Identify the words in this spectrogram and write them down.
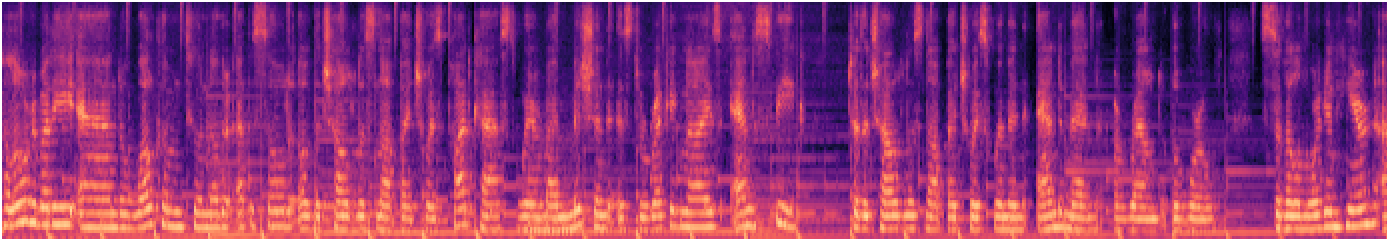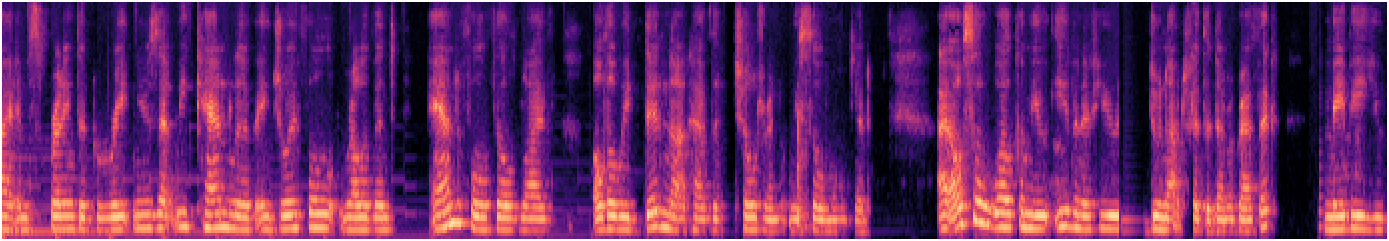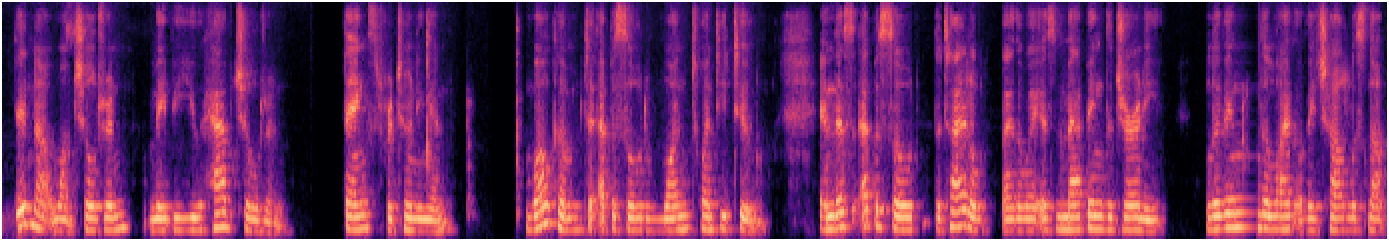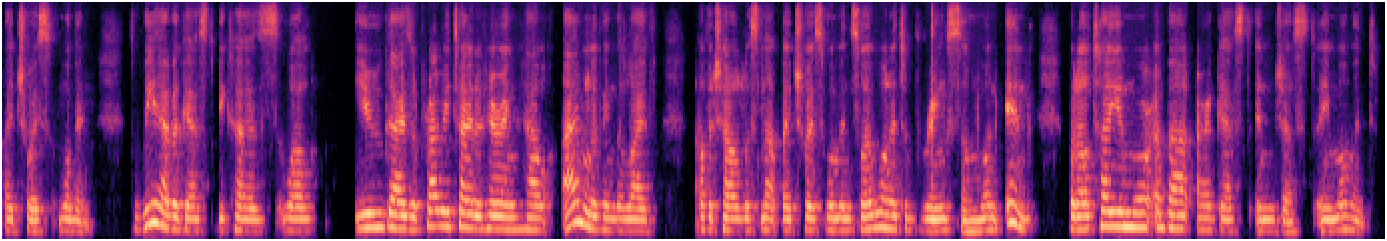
hello, everybody, and welcome to another episode of the Childless Not by Choice podcast, where my mission is to recognize and speak to the childless not by choice women and men around the world. Civilla Morgan here. I am spreading the great news that we can live a joyful, relevant, and fulfilled life, although we did not have the children we so wanted. I also welcome you, even if you do not fit the demographic. Maybe you did not want children. Maybe you have children. Thanks for tuning in. Welcome to episode 122. In this episode, the title, by the way, is Mapping the Journey Living the Life of a Childless Not by Choice Woman. We have a guest because, well, you guys are probably tired of hearing how I'm living the life of a childless not by choice woman, so I wanted to bring someone in. But I'll tell you more about our guest in just a moment.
